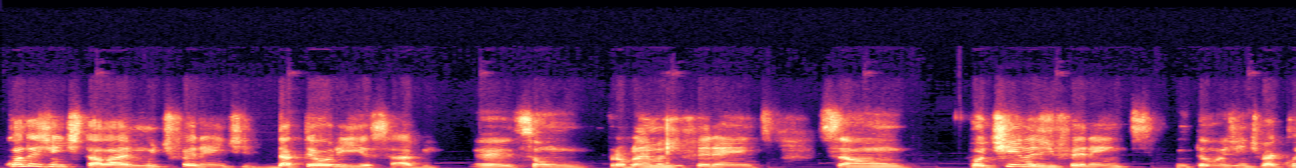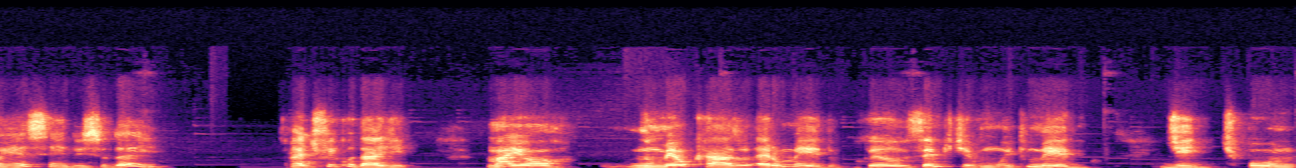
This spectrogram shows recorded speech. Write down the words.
quando a gente está lá é muito diferente da teoria, sabe? É, são problemas diferentes, são rotinas diferentes, então a gente vai conhecendo isso daí. A dificuldade maior, no meu caso, era o medo, porque eu sempre tive muito medo de, tipo,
